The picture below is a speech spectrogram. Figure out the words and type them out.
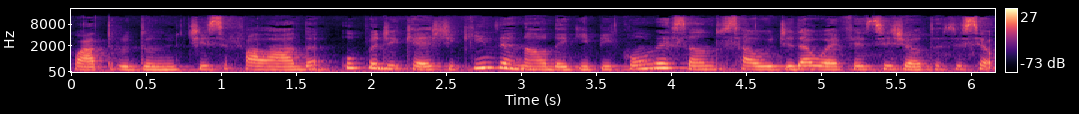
4 do Notícia Falada, o podcast quinzenal da equipe Conversando Saúde da UFSJ-CCO,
